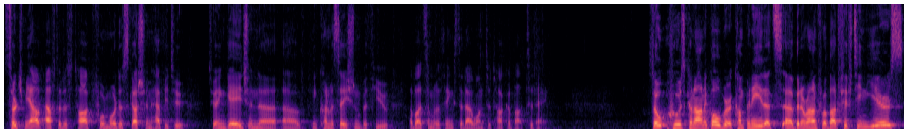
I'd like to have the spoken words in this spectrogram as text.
search me out after this talk for more discussion. Happy to, to engage in, uh, uh, in conversation with you about some of the things that I want to talk about today. So who's Canonical? We're a company that's uh, been around for about 15 years.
